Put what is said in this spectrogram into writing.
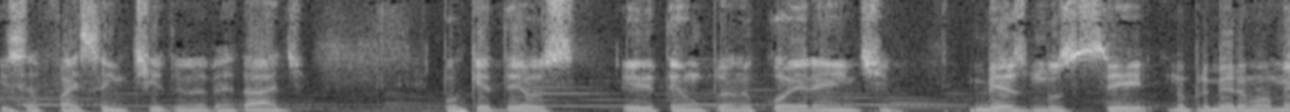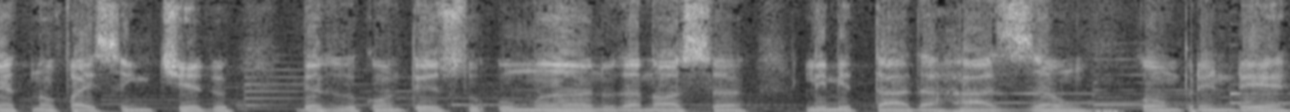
Isso faz sentido, não é verdade? Porque Deus, ele tem um plano coerente mesmo se no primeiro momento não faz sentido dentro do contexto humano da nossa limitada razão compreender,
